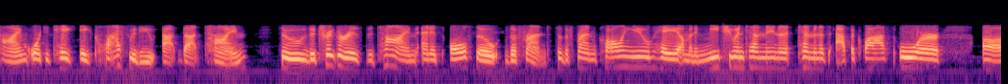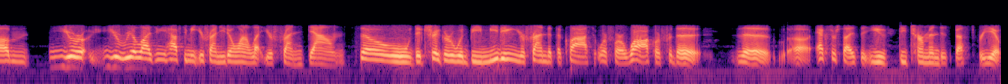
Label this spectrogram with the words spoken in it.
time or to take a class with you at that time. So the trigger is the time and it's also the friend. So the friend calling you, hey, I'm going to meet you in 10 minutes, 10 minutes at the class or, um, you're, you're realizing you have to meet your friend. You don't want to let your friend down. So the trigger would be meeting your friend at the class or for a walk or for the, the, uh, exercise that you've determined is best for you.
